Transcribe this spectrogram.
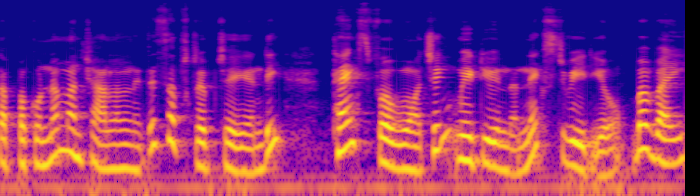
తప్పకుండా మన ఛానల్ని అయితే సబ్స్క్రైబ్ చేయండి. Thanks for watching. Meet you in the next video. Bye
